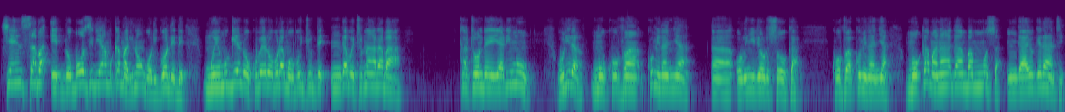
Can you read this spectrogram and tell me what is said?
kyensaba eddoboozi lya mukama lino ng'oligondedde. Mwe mugenda okubeera obulamu obujjudde nga bwe tunaalaba katonda eyalimu wulira mu kuva kumi nanya uh, olunyiri olusooka kuva kumi nanya mukama n'agamba musa ng'ayogera nti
